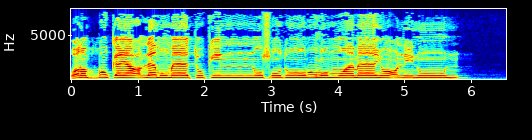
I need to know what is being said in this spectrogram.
وَرَبُّكَ يَعْلَمُ مَا تُكِنُّ صُدُورُهُمْ وَمَا يُعْلِنُونَ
